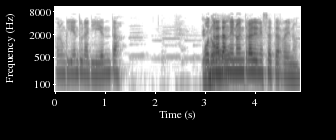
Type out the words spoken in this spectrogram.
con un cliente o una clienta? ¿O Eh, no- tratan de no entrar en ese terreno?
